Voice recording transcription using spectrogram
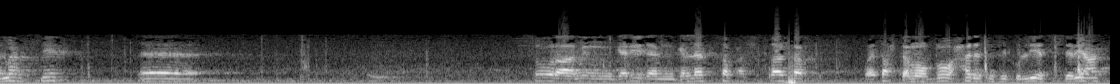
سماحة الشيخ صورة من جريدة من مجلات صفحة 16 وتحت موضوع حدث في كلية الشريعة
